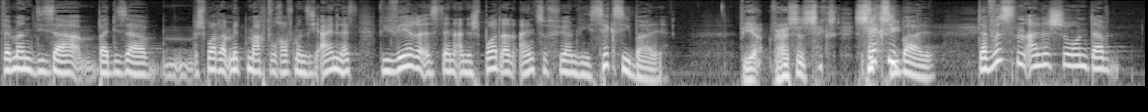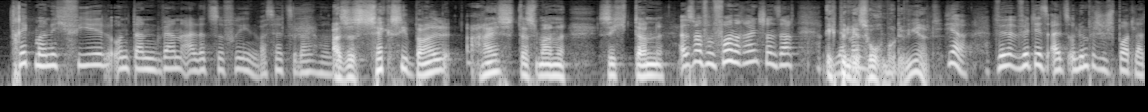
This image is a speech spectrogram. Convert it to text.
wenn man dieser, bei dieser Sportart mitmacht, worauf man sich einlässt, wie wäre es denn, eine Sportart einzuführen wie Sexyball? Wie, heißt es? Sex? Sexyball. Da wüssten alle schon, da trägt man nicht viel und dann wären alle zufrieden. Was hältst du davon? Also sexy Ball heißt, dass man sich dann, Also dass man von vornherein schon sagt, ich bin man- jetzt hochmotiviert. Ja, wi- wird jetzt als olympische Sportler,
